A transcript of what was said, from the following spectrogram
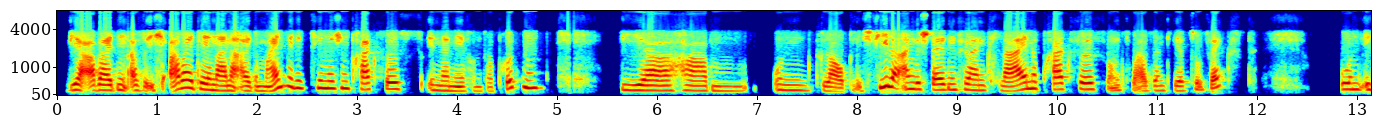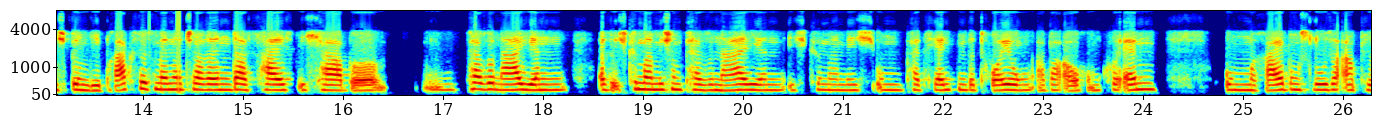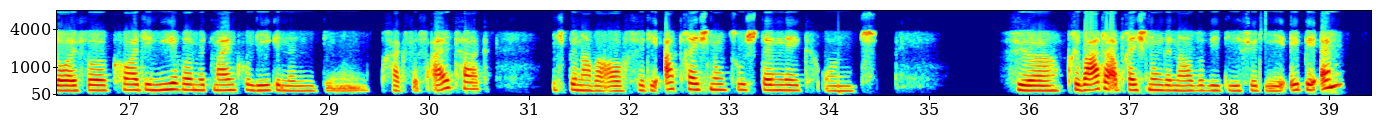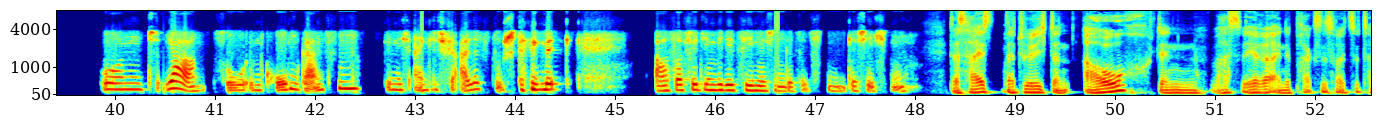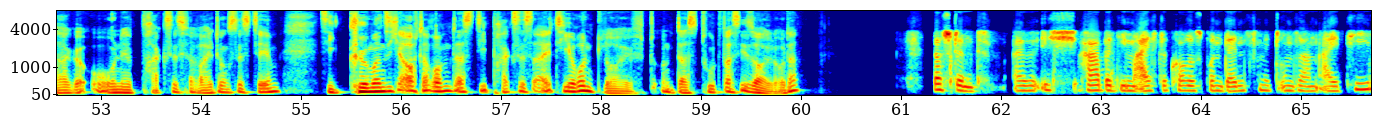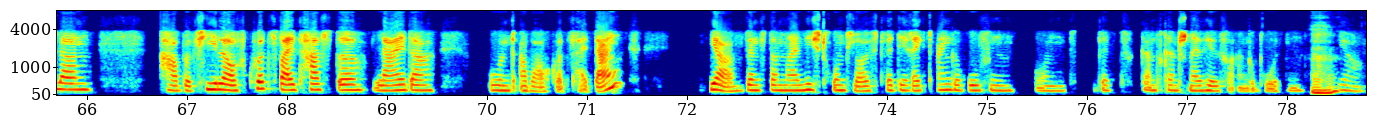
Wir arbeiten, also ich arbeite in einer allgemeinmedizinischen Praxis in der Nähe von Saarbrücken. Wir haben unglaublich viele Angestellten für eine kleine Praxis und zwar sind wir zu sechst. Und ich bin die Praxismanagerin, das heißt, ich habe Personalien, also ich kümmere mich um Personalien, ich kümmere mich um Patientenbetreuung, aber auch um QM um reibungslose Abläufe, koordiniere mit meinen Kolleginnen den Praxisalltag. Ich bin aber auch für die Abrechnung zuständig und für private Abrechnung genauso wie die für die EBM. Und ja, so im groben Ganzen bin ich eigentlich für alles zuständig außer für die medizinischen Geschichten. Das heißt natürlich dann auch, denn was wäre eine Praxis heutzutage ohne Praxisverwaltungssystem? Sie kümmern sich auch darum, dass die Praxis-IT rund läuft und das tut, was sie soll, oder? Das stimmt. Also ich habe die meiste Korrespondenz mit unseren IT-Lern, habe viel auf Kurzwahltaste, leider, und aber auch Gott sei Dank ja, wenn es dann mal nicht rund läuft, wird direkt angerufen und wird ganz, ganz schnell Hilfe angeboten. Ja.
